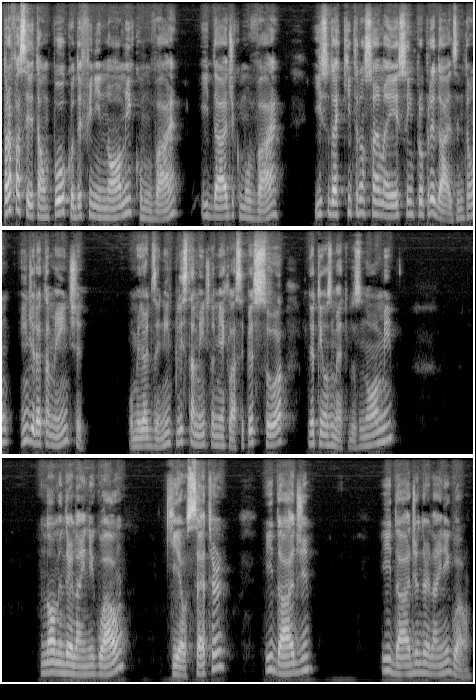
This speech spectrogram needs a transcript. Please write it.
Para facilitar um pouco, eu defini nome como var, idade como var, isso daqui transforma isso em propriedades. Então, indiretamente, ou melhor dizendo, implicitamente na minha classe pessoa, eu tenho os métodos nome, nome underline igual, que é o setter, idade, e idade underline igual.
